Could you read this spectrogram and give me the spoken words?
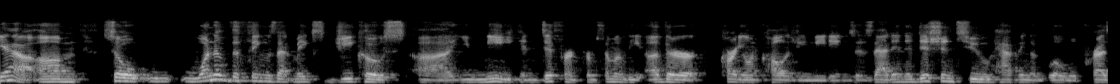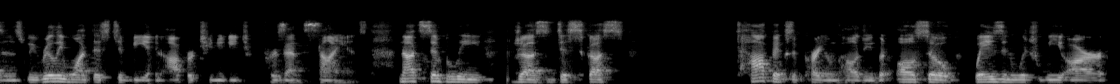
Yeah, um, so one of the things that makes GCOS uh, unique and different from some of the other cardio oncology meetings is that in addition to having a global presence, we really want this to be an opportunity to present science, not simply just discuss topics of cardio oncology, but also ways in which we are,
